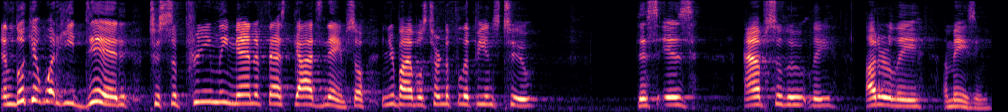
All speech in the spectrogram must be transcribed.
And look at what he did to supremely manifest God's name. So, in your Bibles, turn to Philippians 2. This is absolutely, utterly amazing.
